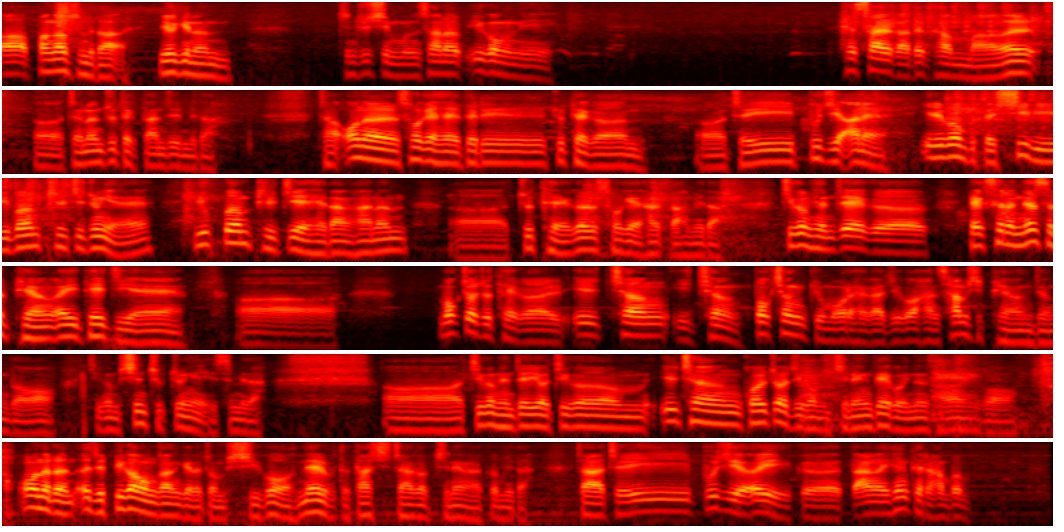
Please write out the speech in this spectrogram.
어, 반갑습니다. 여기는 진주시 문산읍 이곡리 햇살 가득한 마을 어, 전원주택 단지입니다. 자, 오늘 소개해 드릴 주택은 어, 저희 부지 안에 1번부터 12번 필지 중에 6번 필지에 해당하는 어, 주택을 소개할까 합니다. 지금 현재 그 136평의 대지에 어, 목조 주택을 1층, 2층, 복층 규모로 해가지고 한 30평 정도 지금 신축 중에 있습니다. 어, 지금 현재 요 지금 1층 골조 지금 진행되고 있는 상황이고 오늘은 어제 비가 온 관계로 좀 쉬고 내일부터 다시 작업 진행할 겁니다. 자, 저희 부지의 그 땅의 형태를 한번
